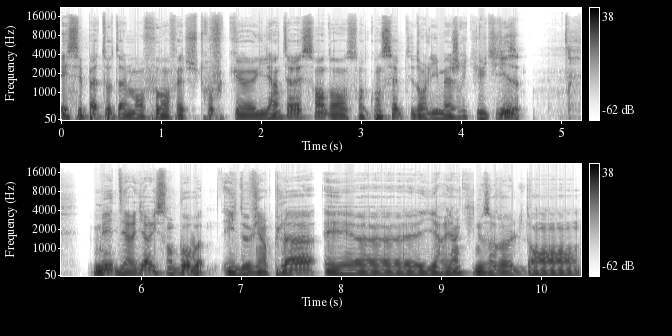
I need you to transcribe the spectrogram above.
Et c'est pas totalement faux, en fait. Je trouve qu'il est intéressant dans son concept et dans l'imagerie qu'il utilise. Mais derrière, il s'embourbe et il devient plat et euh, il y a rien qui nous envole dans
